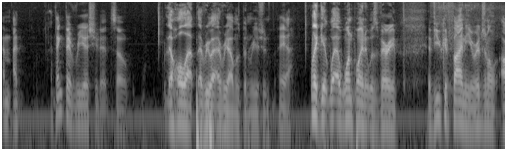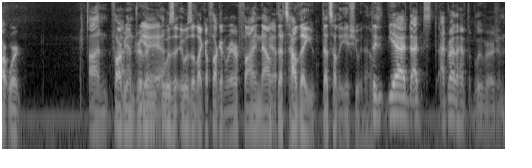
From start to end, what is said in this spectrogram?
um, I, I think they reissued it. So the whole al- every every album's been reissued. yeah, Like it, at one point, it was very. If you could find the original artwork on Far Uh, Beyond Driven, yeah, yeah. it was it was a, like a fucking rare find. Now Yep. that's how they that's how they issue it now. they, yeah. I'd, I'd I'd rather have the blue version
